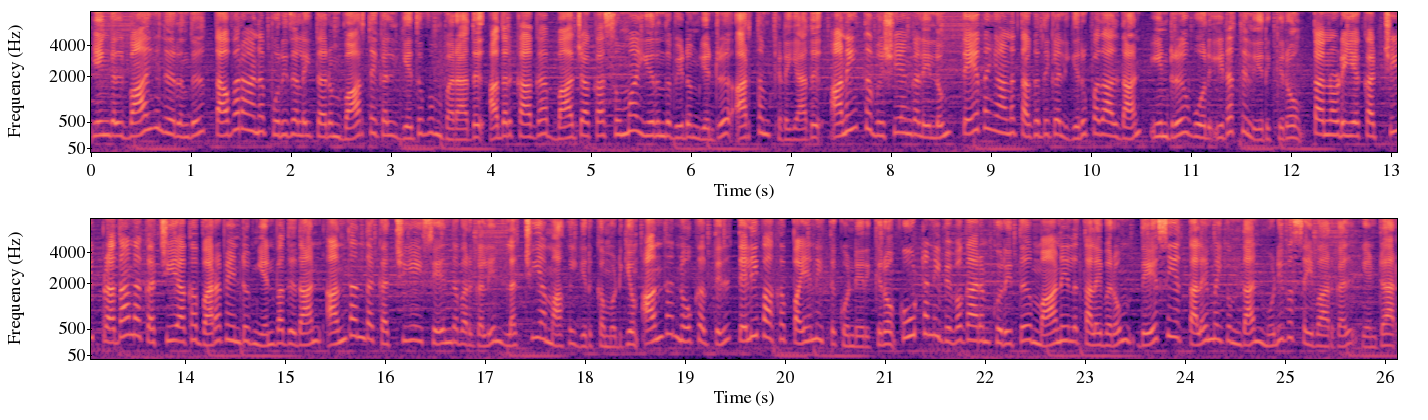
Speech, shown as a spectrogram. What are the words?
எங்கள் வாயிலிருந்து தவறான புரிதலை தரும் வார்த்தைகள் எதுவும் வராது. அதற்காக பாஜக சும்மா இருந்துவிடும் என்று அர்த்தம் கிடையாது. அனைத்து விஷயங்களிலும் தேவையான தகுதிகள் இருப்பதால் தான் இன்று ஒரு இடத்தில் இருக்கிறோம். தன்னுடைய கட்சி பிரதான கட்சியாக வர வேண்டும் என்பதுதான் அந்தந்த கட்சியை சேர்ந்தவர்களின் லட்சியமாக இருக்க முடியும். அந்த நோக்கத்தில் தெளிவாக பயணித்துக் கொண்டிருக்கிறோம். கூட்டணி விவகாரம் குறித்து மாநில தலைவரும் தேசிய தலைமையும் தான் முடிவு செய்வார்கள் என்றார்.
